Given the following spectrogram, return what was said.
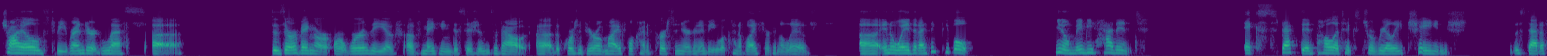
child to be rendered less uh, deserving or, or worthy of of making decisions about uh, the course of your own life, what kind of person you're going to be, what kind of life you're going to live, uh, in a way that I think people, you know, maybe hadn't expected politics to really change the status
